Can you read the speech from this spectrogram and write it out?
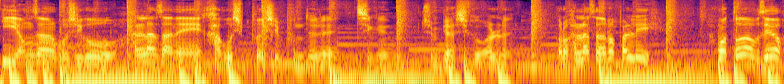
이 영상을 보시고 한라산에 가고 싶으신 분들은 지금 준비하시고 얼른 바로 한라산으로 빨리 한번 떠나보세요.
